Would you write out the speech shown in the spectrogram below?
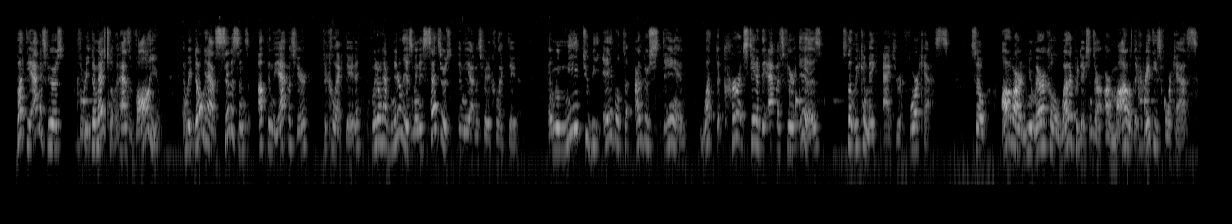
But the atmosphere is three-dimensional. It has volume. And we don't have citizens up in the atmosphere to collect data. We don't have nearly as many sensors in the atmosphere to collect data. And we need to be able to understand what the current state of the atmosphere is so that we can make accurate forecasts. So all of our numerical weather predictions, our, our models that create these forecasts,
